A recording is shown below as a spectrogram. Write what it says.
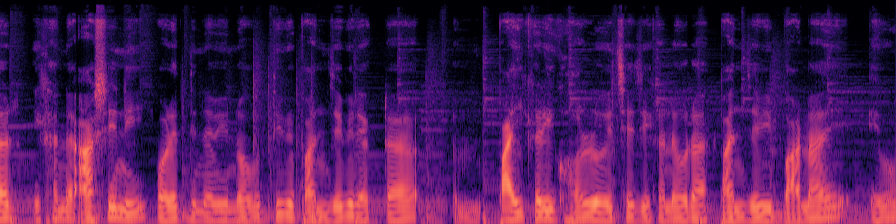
আর এখানে আসিনি, পরের দিন আমি নবদ্বীপে পাঞ্জাবির একটা পাইকারি ঘর রয়েছে, যেখানে ওরা পাঞ্জাবি বানায় এবং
